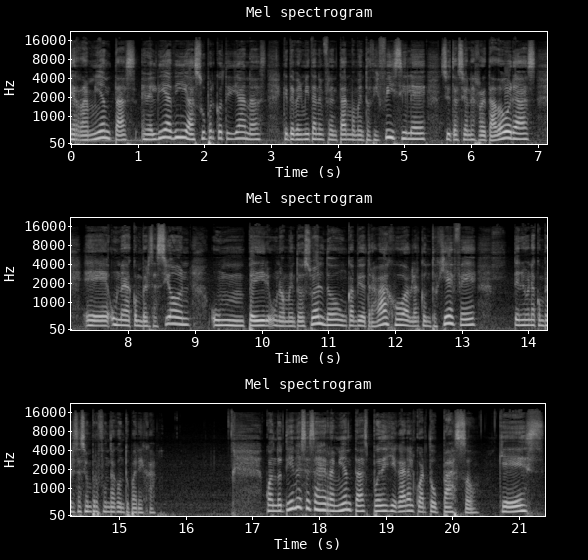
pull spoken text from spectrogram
herramientas en el día a día súper cotidianas que te permitan enfrentar momentos difíciles, situaciones retadoras, eh, una conversación, un pedir un aumento de sueldo, un cambio de trabajo, hablar con tu jefe, tener una conversación profunda con tu pareja. Cuando tienes esas herramientas puedes llegar al cuarto paso, que es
